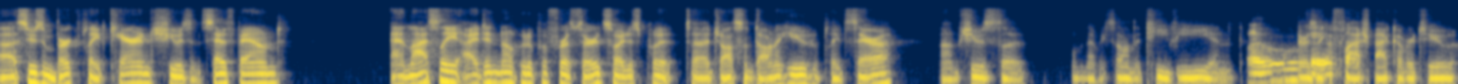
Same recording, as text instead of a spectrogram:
Uh, Susan Burke played Karen. She was in Southbound. And lastly, I didn't know who to put for a third, so I just put uh, Jocelyn Donahue, who played Sarah. Um, she was the woman that we saw on the TV, and there was Okay, like a okay. flashback of her too.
